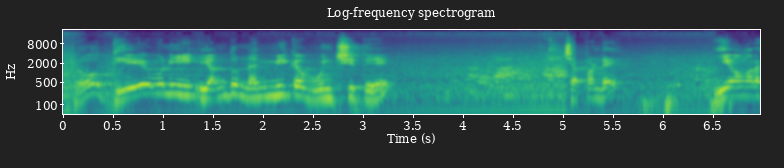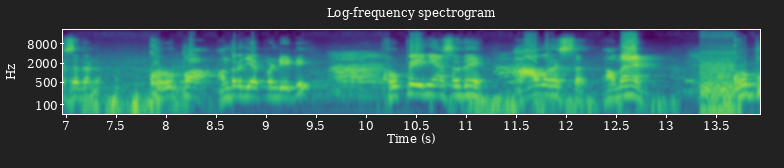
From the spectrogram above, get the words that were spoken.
ఇప్పుడు దేవుని యందు నమ్మిక ఉంచితే చెప్పండి. ఏమరస్తుందండి కృప. అందరూ చెప్పండి ఏంటి? కృప ఏం చేస్తుంది? ఆవరిస్తుంది. ఆమె కృప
